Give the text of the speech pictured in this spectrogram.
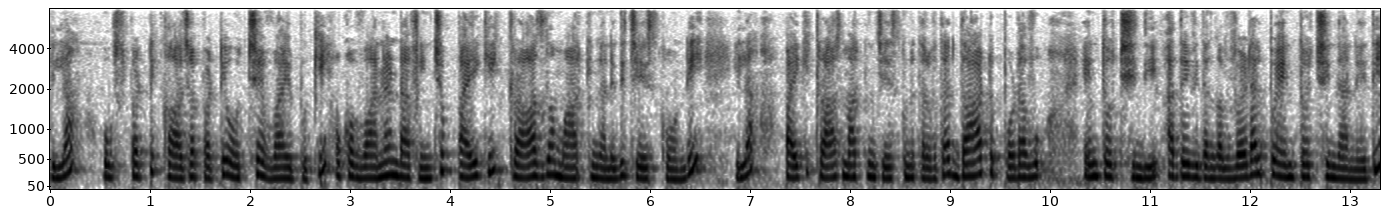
ఇలా ఉక్స్ పట్టి కాజా పట్టి వచ్చే వైపుకి ఒక వన్ అండ్ హాఫ్ ఇంచు పైకి క్రాస్గా మార్కింగ్ అనేది చేసుకోండి. ఇలా పైకి క్రాస్ మార్కింగ్ చేసుకున్న తర్వాత దాటు పొడవు ఎంత వచ్చింది అదేవిధంగా వెడల్పు ఎంత వచ్చింది అనేది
